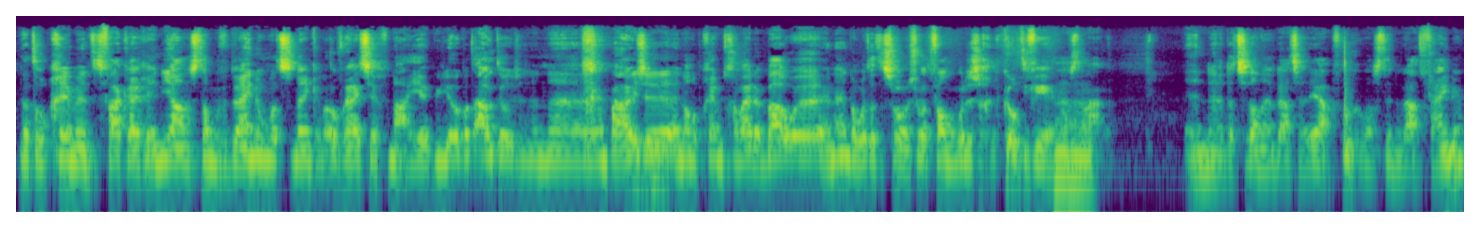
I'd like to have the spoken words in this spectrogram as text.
Dat er op een gegeven moment vaak krijgen indianenstammen verdwijnen omdat ze denken de overheid zegt van nou hier hebben jullie ook wat auto's en een, eh, een paar huizen en dan op een gegeven moment gaan wij daar bouwen en dan wordt dat een soort, een soort van worden ze gecultiveerd als het Mhm. ware. En dat ze dan inderdaad zeiden, ja, vroeger was het inderdaad fijner.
